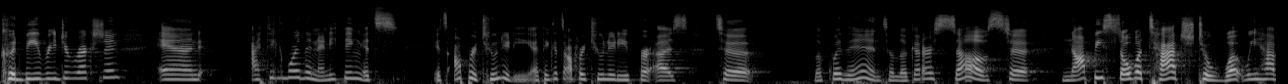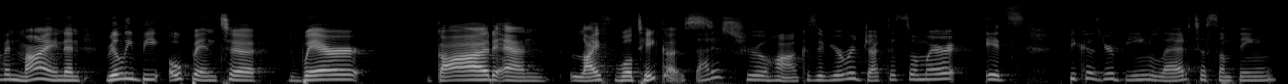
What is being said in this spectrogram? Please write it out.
could be redirection and I think more than anything it's it's opportunity. I think it's opportunity for us to look within, to look at ourselves, to not be so attached to what we have in mind and really be open to where God and life will take us. That is true, huh? Because if you're rejected somewhere, it's because you're being led to something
